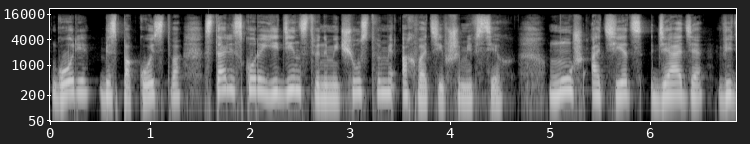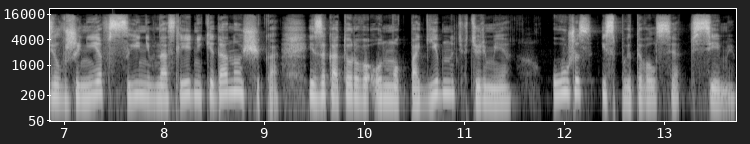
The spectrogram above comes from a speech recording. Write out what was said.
Горе, беспокойство стали скоро единственными чувствами, охватившими всех. Муж, отец, дядя видел в жене, в сыне, в наследнике доносчика, из-за которого он мог погибнуть в тюрьме. Ужас испытывался всеми.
